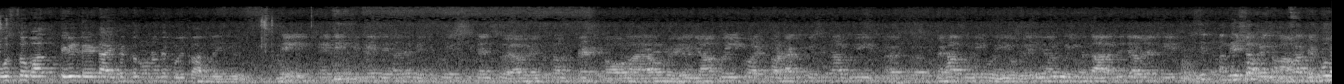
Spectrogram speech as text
ਉਸ ਤੋਂ ਬਾਅਦ ਟਿਲ ਡੇਟ ਅਜੇ ਤੱਕ ਉਹਨਾਂ ਦੇ ਕੋਈ ਕਾਰਵਾਈ ਨਹੀਂ ਹੋਈ। ਨਹੀਂ ਇਹਨੇ ਕਿੰਨੇ ਦਿਨਾਂ ਦੇ ਵਿੱਚ ਕੋਈ ਇਨਸੀਡੈਂਟ ਹੋਇਆ ਹੋਵੇ ਤਾਂ ਤੁਹਾਨੂੰ ਥ੍ਰੈਟ ਕਾਲ ਆਇਆ ਹੋਵੇ ਜਾਂ ਕੋਈ ਤੁਹਾਡਾ ਤੁਹਾਡਾ ਕਿਸੇ ਨਾਲ ਕੋਈ ਕਹਾ ਸੁਣੀ ਹੋਈ ਹੋਵੇ ਜਾਂ ਕੋਈ ਅਦਾਲਤ ਵਿੱਚ ਜਾਓ ਜਾਂ ਤੁਸੀਂ ਕੇਸ ਅੰਦੇਸ਼ਾ ਹੋਵੇ ਹਾਂ, ਦੇਖੋ,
